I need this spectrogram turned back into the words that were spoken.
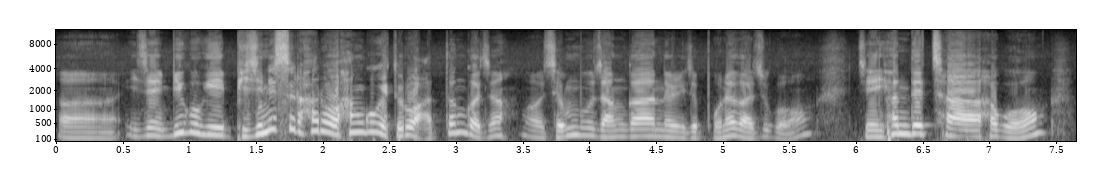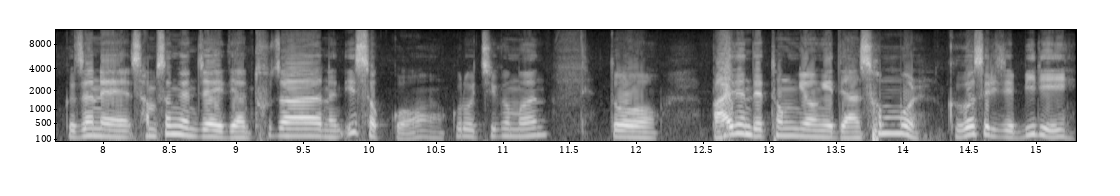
어, 이제 미국이 비즈니스를 하러 한국에 들어왔던 거죠. 어, 재무부 장관을 이제 보내가지고 이제 현대차하고 그 전에 삼성전자에 대한 투자는 있었고, 그리고 지금은 또 바이든 대통령에 대한 선물 그것을 이제 미리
